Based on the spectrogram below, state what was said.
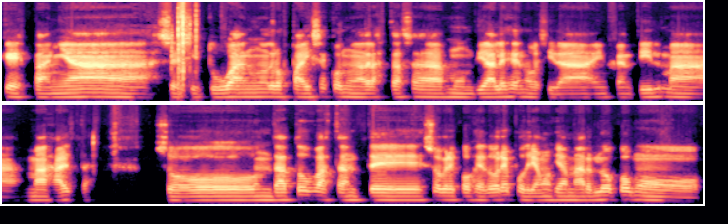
que España se sitúa en uno de los países con una de las tasas mundiales en obesidad infantil más, más altas. Son datos bastante sobrecogedores, podríamos llamarlo como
